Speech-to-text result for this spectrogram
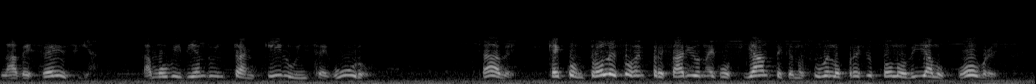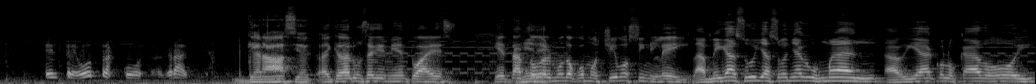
la decencia. Estamos viviendo intranquilos, inseguros, ¿sabe? Que controle esos empresarios negociantes que nos suben los precios todos los días a los pobres, entre otras cosas. Gracias. Gracias. Hay que darle un seguimiento a eso. Aquí está Mire. todo el mundo como chivo sin ley. La amiga suya, Sonia Guzmán, había colocado hoy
